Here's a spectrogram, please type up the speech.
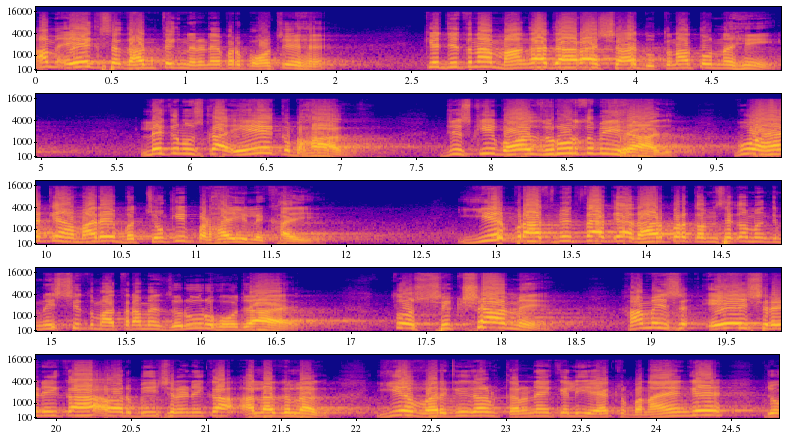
हम एक सैद्धांतिक निर्णय पर पहुँचे हैं कि जितना मांगा जा रहा है शायद उतना तो नहीं, लेकिन उसका एक भाग जिसकी बहुत ज़रूरत भी है आज, वो है कि हमारे बच्चों की पढ़ाई लिखाई। ये प्राथमिकता के आधार पर कम से कम एक निश्चित मात्रा में ज़रूर हो जाए। तो शिक्षा में हम इस ए श्रेणी का और बी श्रेणी का अलग अलग ये वर्गीकरण करने के लिए एक्ट बनाएँगे, जो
